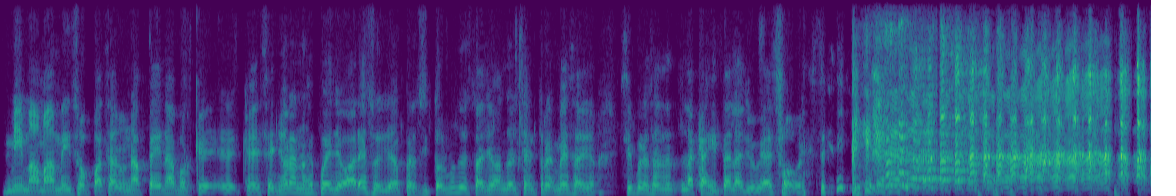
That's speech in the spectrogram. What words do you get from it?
Mi mamá me hizo pasar una pena porque, eh, que señora, no se puede llevar eso. Y yo, pero si todo el mundo está llevando el centro de mesa. yo, sí, pero esa es la cajita de la lluvia de sobres.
